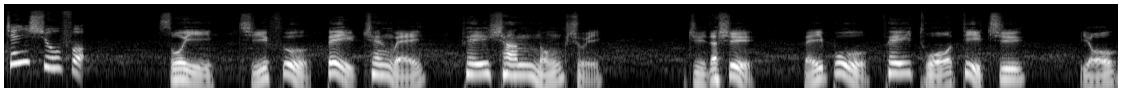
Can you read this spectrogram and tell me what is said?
真舒服。所以其父被称为飞山农水，指的是北部飞陀地区有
